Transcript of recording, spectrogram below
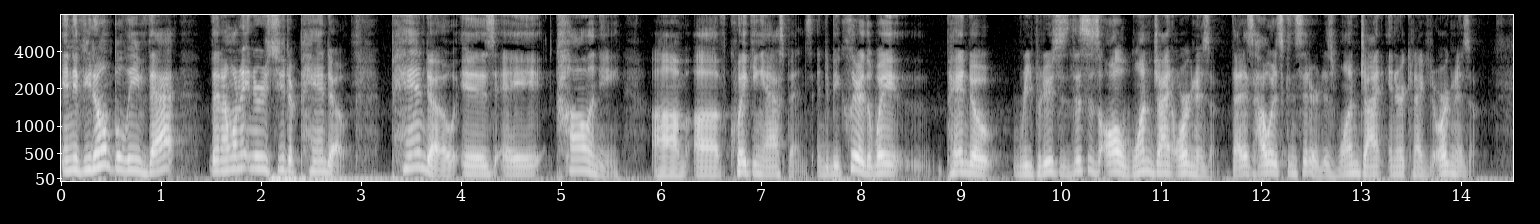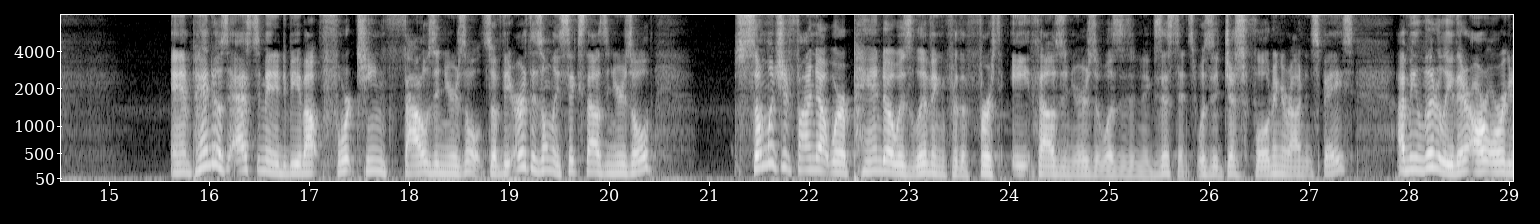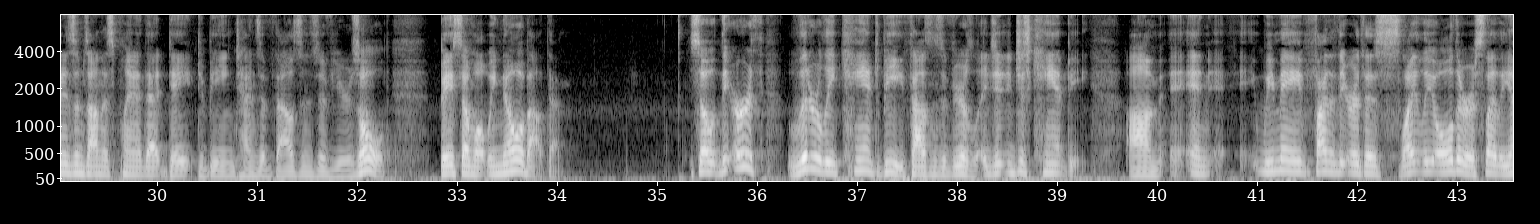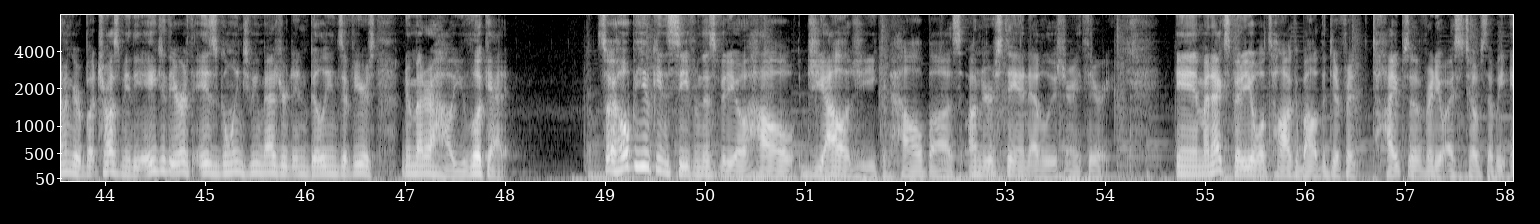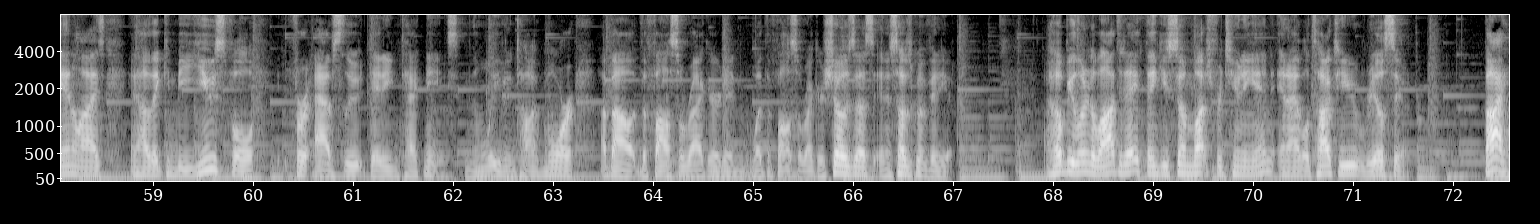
And if you don't believe that, then I want to introduce you to Pando. Pando is a colony um, of quaking aspens. And to be clear, the way Pando reproduces, this is all one giant organism. That is how it is considered, is one giant interconnected organism. And Pando is estimated to be about 14,000 years old. So if the Earth is only 6,000 years old, someone should find out where Pando was living for the first 8,000 years it was in existence. Was it just floating around in space? I mean, literally, there are organisms on this planet that date to being tens of thousands of years old based on what we know about them. So the Earth literally can't be thousands of years old. It, just can't be. Um, and we may find that the Earth is slightly older or slightly younger, but trust me, the age of the Earth is going to be measured in billions of years, no matter how you look at it. So I hope you can see from this video how geology can help us understand evolutionary theory. In my next video, we'll talk about the different types of radioisotopes that we analyze and how they can be useful for absolute dating techniques. And then we'll even talk more about the fossil record and what the fossil record shows us in a subsequent video. I hope you learned a lot today. Thank you so much for tuning in, and I will talk to you real soon. Bye!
